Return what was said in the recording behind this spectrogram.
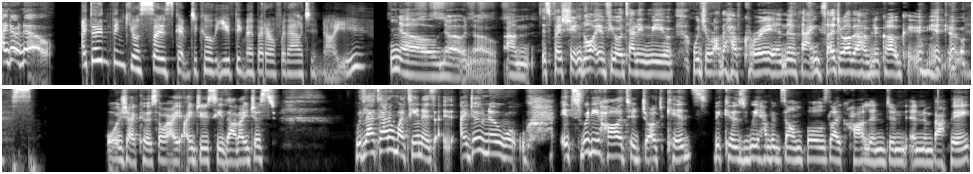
I don't know. I don't think you're so skeptical that you think they're better off without him, are you? No, no, no. Um, especially not if you're telling me, would you rather have Correa? No, thanks. I'd rather have Lukaku. Oh you know? Or Dzeko. So I, I do see that. I just, with Lautaro Martinez, I, don't know. What, it's really hard to judge kids because we have examples like Haaland and, and Mbappe.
